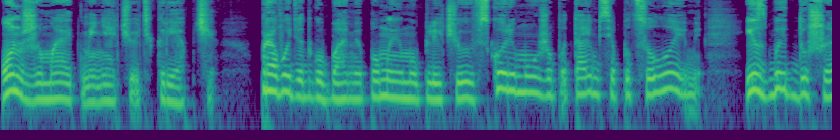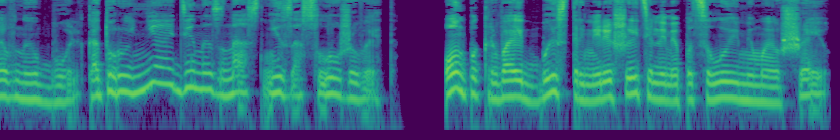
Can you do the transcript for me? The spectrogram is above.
он сжимает меня чуть крепче, проводит губами по моему плечу, и вскоре мы уже пытаемся поцелуями избыть душевную боль, которую ни один из нас не заслуживает. Он покрывает быстрыми решительными поцелуями мою шею,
